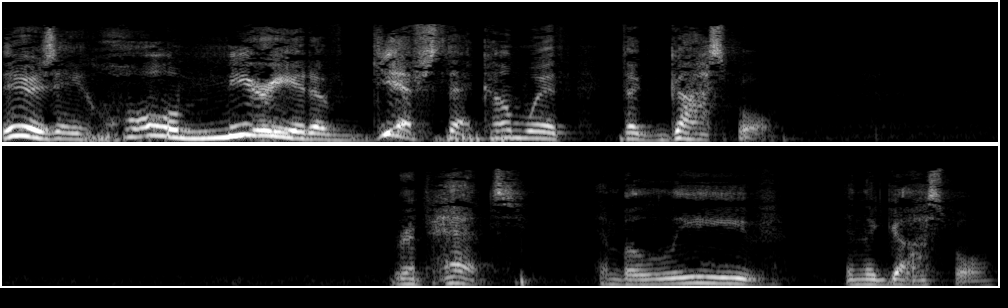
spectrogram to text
There is a whole myriad of gifts that come with the gospel repent and believe in the gospel.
